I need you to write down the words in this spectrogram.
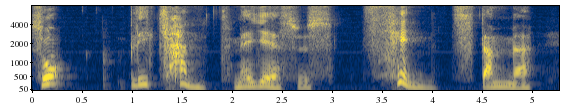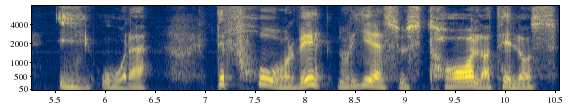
Så bli kjent med Jesus, sin stemme i ordet. Det får vi når Jesus taler til oss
